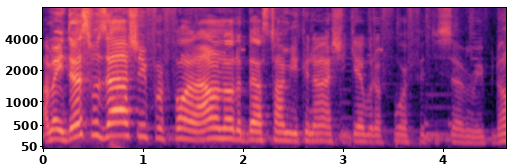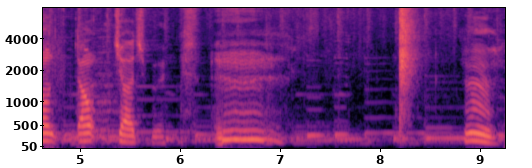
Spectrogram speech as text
I mean, this was actually for fun. I don't know the best time you can actually get with a 457 Reaper. Don't don't judge me. hmm.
